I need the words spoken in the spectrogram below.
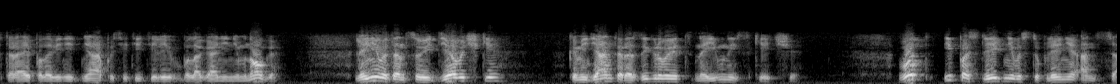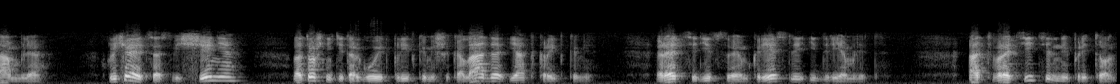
вторая половина дня, посетителей в балагане немного. Лениво танцуют девочки, комедианты разыгрывают наивные скетчи. Вот и последнее выступление ансамбля. Включается освещение, латошники торгуют плитками шоколада и открытками. Ред сидит в своем кресле и дремлет. Отвратительный притон.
